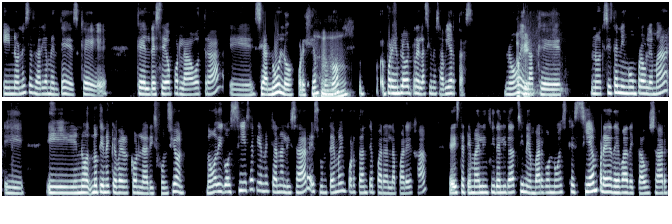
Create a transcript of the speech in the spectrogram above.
y no necesariamente es que, el deseo por la otra eh, sea nulo, por ejemplo, ¿no? Por ejemplo, relaciones abiertas, ¿no? En la que no existe ningún problema y, no, no, tiene que ver con la disfunción. ¿no? Digo, sí se tiene que analizar, es un tema importante para la pareja, este tema de la infidelidad, sin embargo, no es que siempre deba de causar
